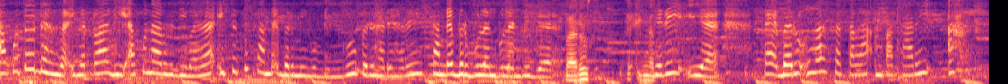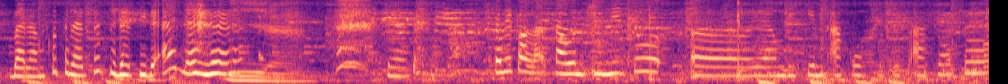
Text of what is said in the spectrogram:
aku tuh udah nggak inget lagi aku naruh di mana. Itu tuh sampai berminggu-minggu berhari-hari sampai berbulan-bulan juga. Baru keinget. Jadi iya. Kayak baru enggak setelah empat hari ah barangku ternyata sudah tidak ada. Iya. Ya. Tapi kalau tahun ini tuh eh, yang bikin aku putus asa tuh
